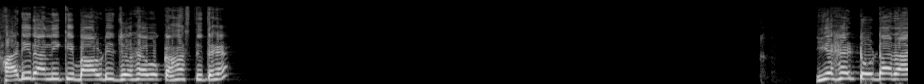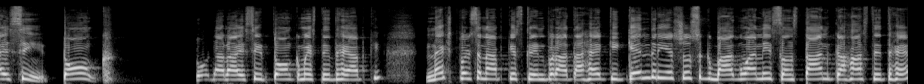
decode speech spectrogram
हाड़ी रानी की बावड़ी जो है वो कहाँ स्थित है? यह है टोडा रायसी टोंक। टोडा रायसी टोंक में स्थित है आपकी। नेक्स्ट प्रश्न आपके स्क्रीन पर आता है कि केंद्रीय शुष्क बागवानी संस्थान कहाँ स्थित है?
